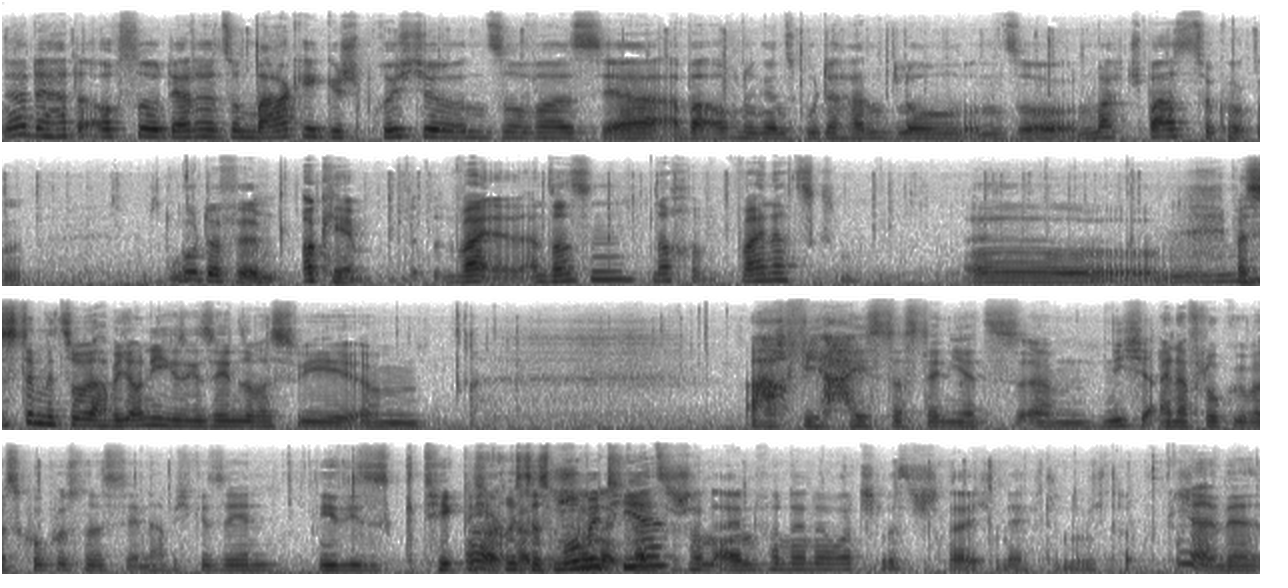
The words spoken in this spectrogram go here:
Ja, der hat auch so, der hat halt so markige Sprüche und sowas, ja, aber auch eine ganz gute Handlung und so und macht Spaß zu gucken. Ist ein guter Film. Okay, Wei ansonsten noch Weihnachts... Ähm, Was ist denn mit so, habe ich auch nie gesehen, sowas wie... Ähm, ach, wie heißt das denn jetzt? Ähm, nicht einer flog übers Kokosnuss, den habe ich gesehen. Nee, dieses täglich ja, grüßt das du schon- Murmeltier. Kannst du schon einen von deiner Watchlist streichen? Der hätte nämlich drauf geschrieben. Ja, der,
